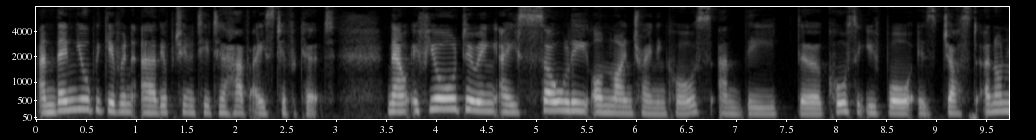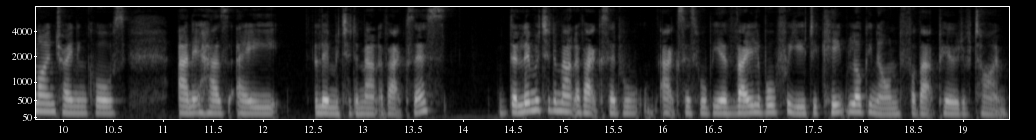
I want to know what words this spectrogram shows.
And then you'll be given uh, the opportunity to have a certificate. Now, if you're doing a solely online training course and the, the course that you've bought is just an online training course and it has a limited amount of access, the limited amount of access will, access will be available for you to keep logging on for that period of time.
